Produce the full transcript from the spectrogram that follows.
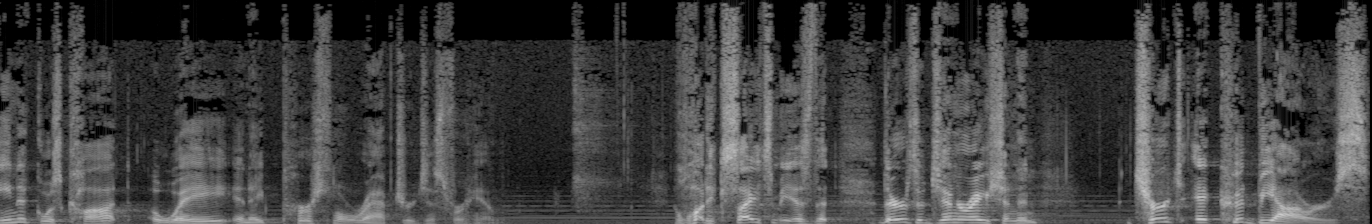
Enoch was caught away in a personal rapture just for him. And what excites me is that there's a generation, and church, it could be ours.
